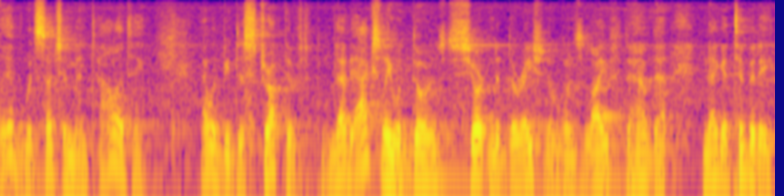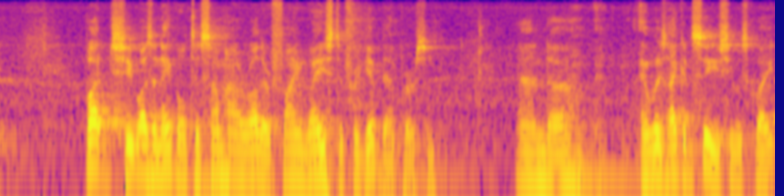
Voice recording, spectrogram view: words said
live with such a mentality? That would be destructive. That actually would shorten the duration of one's life to have that negativity. But she wasn't able to somehow or other find ways to forgive that person. And uh, it was, I could see she was quite,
